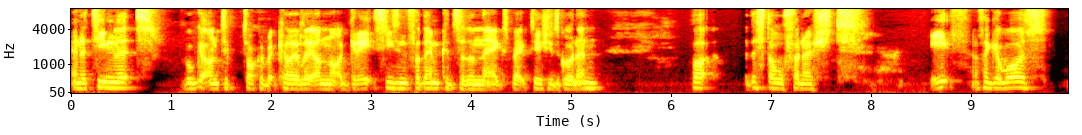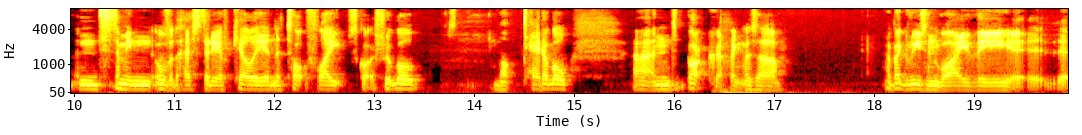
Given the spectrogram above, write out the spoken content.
in a team that we'll get on to talking about Killie later. Not a great season for them considering the expectations going in, but they still finished eighth, I think it was. And I mean, over the history of Killie in the top flight Scottish football, not terrible. And Burke, I think, was a a big reason why the uh,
